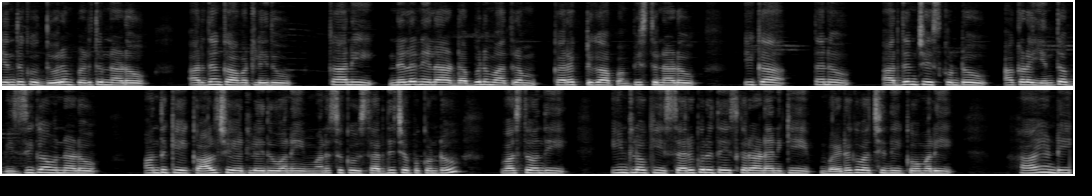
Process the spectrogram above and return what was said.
ఎందుకు దూరం పెడుతున్నాడో అర్థం కావట్లేదు. కానీ నెల నెల డబ్బులు మాత్రం కరెక్ట్గా పంపిస్తున్నాడు. ఇక తను అర్థం చేసుకుంటూ అక్కడ ఎంత బిజీగా ఉన్నాడో అందుకే కాల్ చేయట్లేదు అని మనసుకు సర్ది చెప్పుకుంటూ వస్తోంది ఇంట్లోకి సరుకులు తీసుకురావడానికి బయటకు వచ్చింది కోమలి. హాయ్ అండి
